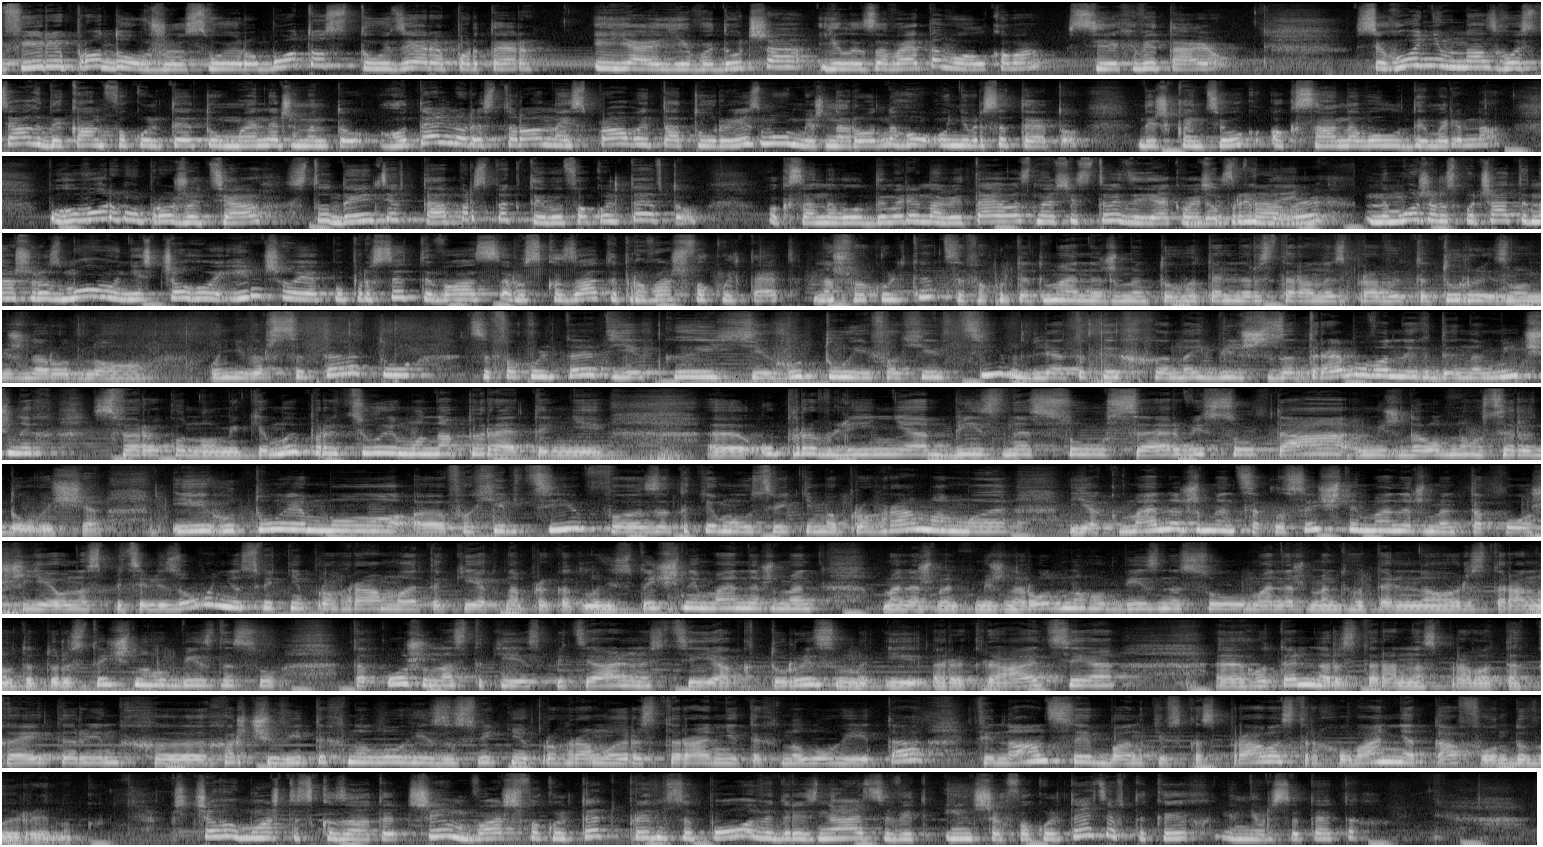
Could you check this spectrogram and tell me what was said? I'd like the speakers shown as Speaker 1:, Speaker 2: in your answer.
Speaker 1: ефірі продовжує свою роботу студія Репортер. І я її ведуча Єлизавета Волкова. Всіх вітаю. Сьогодні в нас в гостях декан факультету менеджменту, готельно-ресторанної справи та туризму Міжнародного університету Дишканцюк Оксана Володимирівна. Поговоримо про життя студентів та перспективи факультету. Оксана Володимирівна, вітаю вас в нашій студії. Як ваші
Speaker 2: Добрий
Speaker 1: справи?
Speaker 2: день.
Speaker 1: Не можу розпочати нашу розмову ні з чого іншого, як попросити вас розказати про ваш факультет.
Speaker 2: Наш факультет це факультет менеджменту готельно-ресторанної справи та туризму міжнародного університету. Це факультет, який готує фахівців для таких найбільш затребуваних динамічних сфер економіки. Ми працюємо на перетині е, управління, бізнесу, сервісу та міжнародного середовища. І готуємо е, фахівців за такими освітніми програмами, як менеджмент, це класичний менеджмент. Також є у нас спеціалізовані освітні програми, такі як, наприклад, логістичний менеджмент, менеджмент міжнародного бізнесу, менеджмент готельного ресторанного та туристичного бізнесу. Також у нас такі є спеціальності, як туризм і рекреація, е, готельно-ресторанна справа та кейтеринг, е, харчові технології з освітньою програмою ресторанні технології та фінанси, банківська справа, страхування та фондовий ринок.
Speaker 1: Що ви можете сказати, чим ваш факультет принципово відрізняється від інших факультетів в таких університетах?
